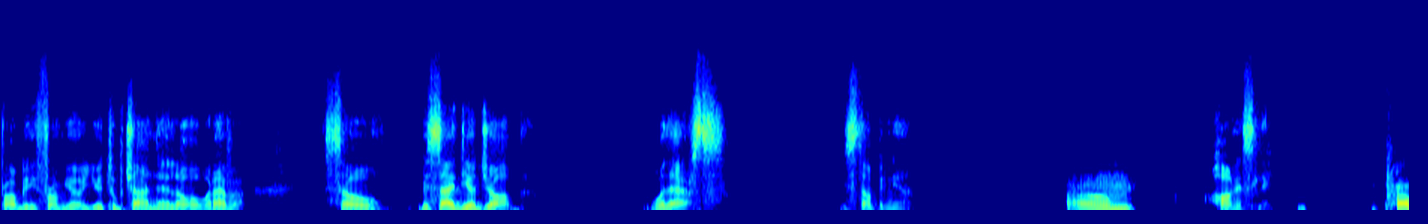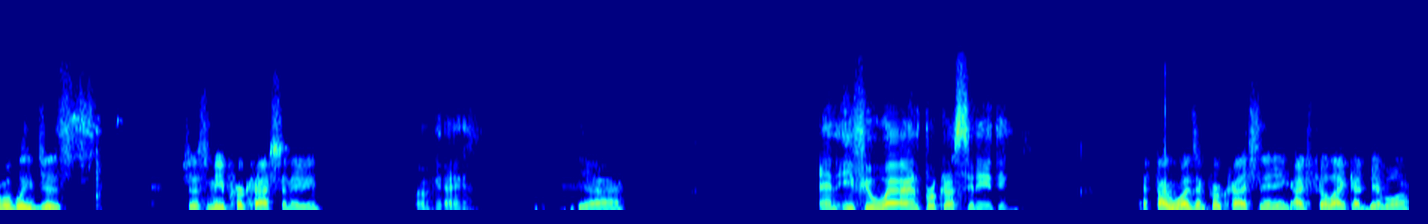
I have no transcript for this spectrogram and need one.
probably from your YouTube channel or whatever. So beside your job, what else is stopping you? um, Honestly, probably just, just me procrastinating. okay. Yeah, And if you weren't procrastinating, if I wasn't procrastinating, I'd feel like I'd be able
